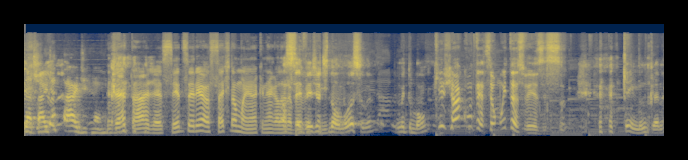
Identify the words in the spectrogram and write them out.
Já tarde é tarde, né? Já é tarde, é cedo, seria às sete da manhã, que nem a A galera bebe cerveja aqui. antes do almoço, né? Muito bom. Que já aconteceu muitas vezes. Quem nunca, né?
